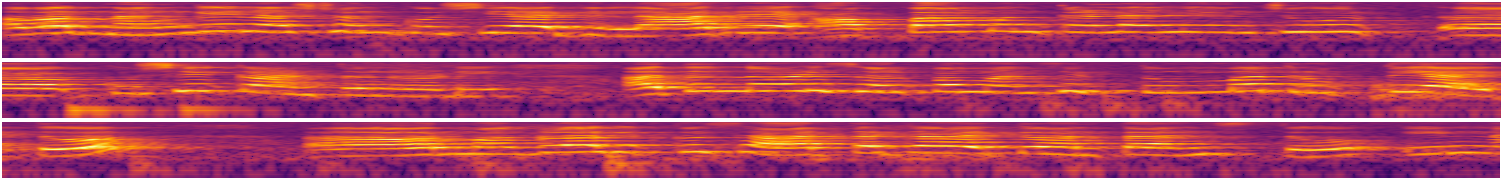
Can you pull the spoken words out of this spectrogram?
ಅವಾಗ ನಂಗೇನು ಅಷ್ಟೊಂದು ಖುಷಿ ಆಗಿಲ್ಲ. ಆದ್ರೆ ಅಪ್ಪ ಅಮ್ಮನ ಕಣ್ಣಲ್ಲಿ ಒಂಚೂರು ಖುಷಿ ಕಾಣ್ತು ನೋಡಿ. ಅದನ್ನ ನೋಡಿ ಸ್ವಲ್ಪ ಮನ್ಸಿಗೆ ತುಂಬಾ ತೃಪ್ತಿ ಆಯ್ತು. ಅವ್ರ ಮಗಳಾಗಿದ್ಕು ಸಾರ್ಥಕ ಆಯ್ತು ಅಂತ ಅನ್ಸ್ತು. ಇನ್ನ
